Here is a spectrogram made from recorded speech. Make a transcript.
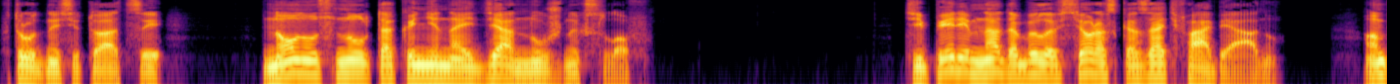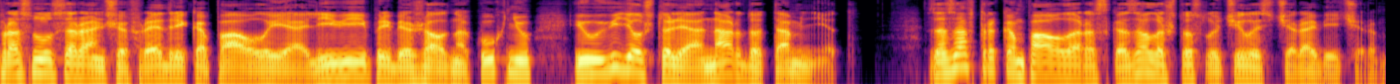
в трудной ситуации, но он уснул, так и не найдя нужных слов. Теперь им надо было все рассказать Фабиану. Он проснулся раньше Фредрика, Паулы и Оливии, прибежал на кухню и увидел, что Леонардо там нет. За завтраком Паула рассказала, что случилось вчера вечером.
